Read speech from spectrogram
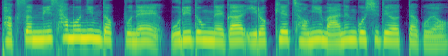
박선미 사모님 덕분에 우리 동네가 이렇게 정이 많은 곳이 되었다고요.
